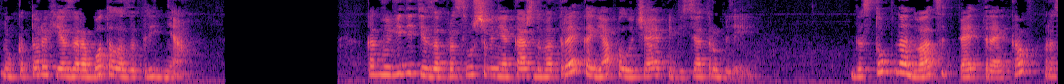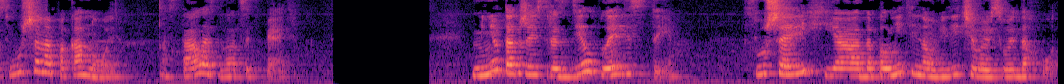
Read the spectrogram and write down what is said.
ну, которых я заработала за три дня. Как вы видите, за прослушивание каждого трека я получаю 50 рублей. Доступно 25 треков, прослушано пока 0, осталось 25. В меню также есть раздел «Плейлисты». Слушая их, я дополнительно увеличиваю свой доход.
